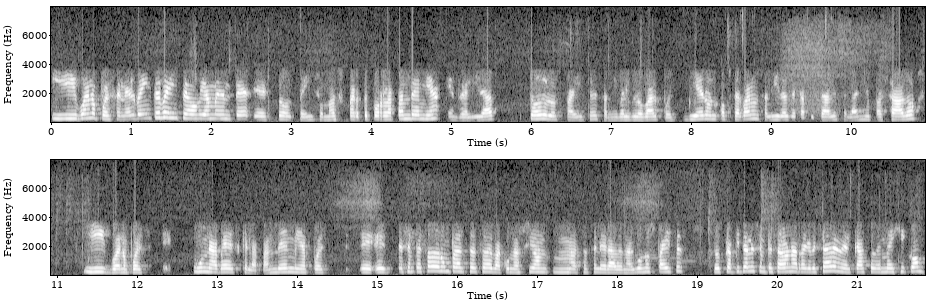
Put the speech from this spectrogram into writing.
Y bueno, pues en el 2020 obviamente esto se hizo más fuerte por la pandemia, en realidad todos los países a nivel global pues vieron, observaron salidas de capitales el año pasado y bueno, pues una vez que la pandemia pues eh, eh, se empezó a dar un proceso de vacunación más acelerado en algunos países, los capitales empezaron a regresar. En el caso de México,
